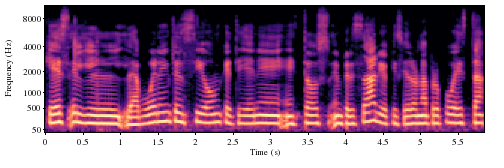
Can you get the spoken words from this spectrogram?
que es el, la buena intención que tienen estos empresarios que hicieron la propuesta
